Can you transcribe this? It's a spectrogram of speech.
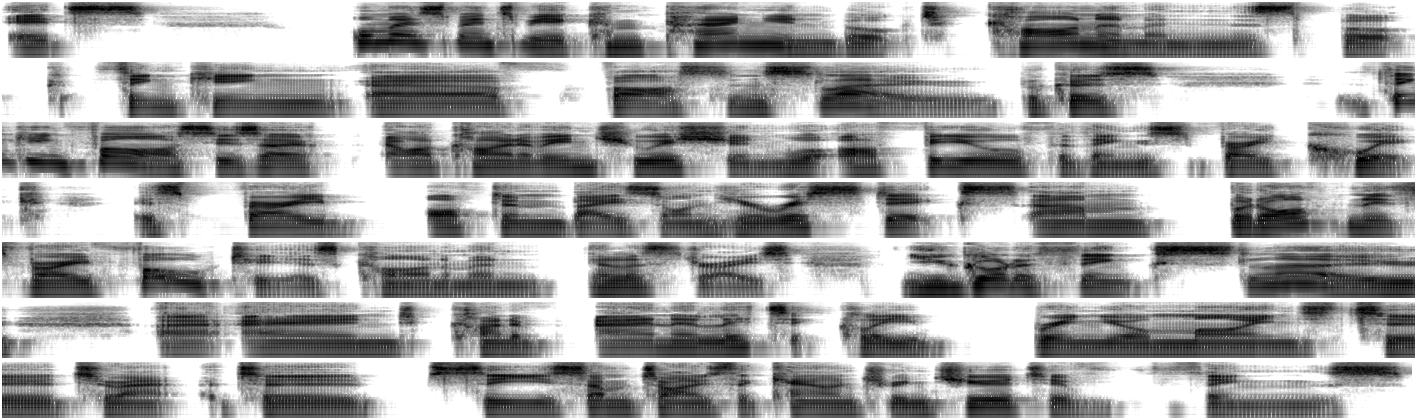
It's almost meant to be a companion book to Kahneman's book Thinking uh, Fast and Slow because thinking fast is our, our kind of intuition, what our feel for things, very quick. It's very often based on heuristics, um, but often it's very faulty, as Kahneman illustrates. You got to think slow uh, and kind of analytically bring your mind to to to see sometimes the counterintuitive things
